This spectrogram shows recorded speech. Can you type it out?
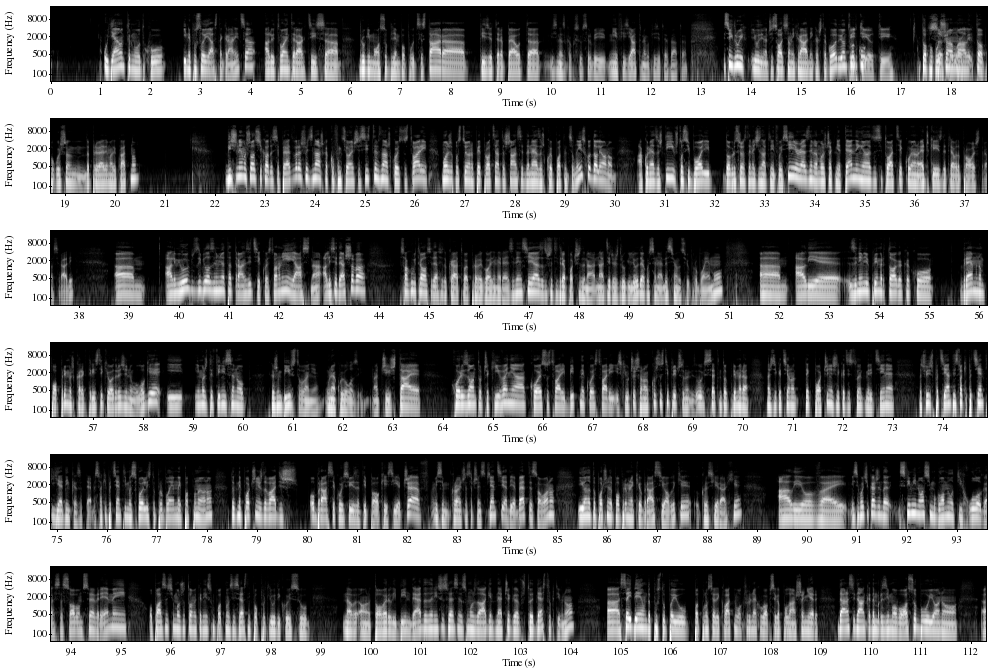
u jednom trenutku i ne postoji jasna granica, ali u tvojoj interakciji sa drugim osobljem poput sestara, fizioterapeuta, mislim ne znam kako se u Srbiji, nije fizijatra nego fizioterapeuta, svih drugih ljudi, znači socijalnih radnika, šta god. U jednom trenutku... PTOT. To pokušavam, ali to pokušavam da prevedem adekvatno. Više nemaš osjećaj kao da se pretvaraš, već znaš kako funkcioniše sistem, znaš koje su stvari, može postoji ono 5% šanse da ne znaš koji je potencijalni ishod, ali ono, ako ne znaš ti, što si bolji, dobro se da neće znati ni tvoj senior resident, a može čak ni attending, i onda je to situacija koja je ono edge case gde treba da provališ, treba da se radi. Um, ali mi je bila zanimljiva ta tranzicija koja stvarno nije jasna, ali se dešava svako bi trebalo da se desiti do kraja tvoje prve godine rezidencija, zato što ti treba početi da nadzireš drugi ljude, ako se ne desi onda si u problemu. Um, ali je zanimljiv primjer toga kako vremenom poprimaš karakteristike određene uloge i imaš definisano, da kažem, bivstvovanje u nekoj ulozi. Znači šta je horizont očekivanja, koje su stvari bitne, koje stvari isključuješ, ono, ko što si ti pričao, uvijek se setim tog primjera, znači kad si ono tek počinješ ili kad si student medicine, znači vidiš pacijenta i svaki pacijent je jedinka za tebe, svaki pacijent ima svoju listu problema i potpuno je ono, dok ne počinješ da vadiš obrase koji su iza tipa ok, CHF, mislim kronična srčana insuficijencija, diabetes, ovo ono, i onda to počinje da poprima neke obrase i oblike kroz hijerarhije, ali ovaj, mislim, hoću kažem da svi mi nosimo gomilu tih uloga sa sobom sve vreme i opasnost je možda u tome kad nismo potpuno svesni poput ljudi koji su na, ono, tovarili bin deda, da nisu svesni da su možda agent nečega što je destruktivno, uh, sa idejom da postupaju potpuno se adekvatno u okviru nekog opsega ponašanja, jer danas je dan kada mrzimo ovu osobu i ono, uh,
